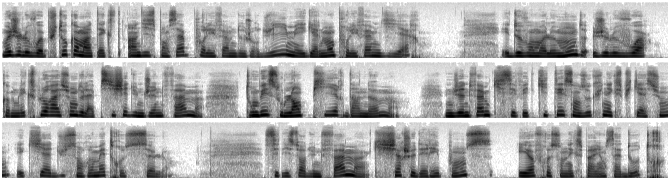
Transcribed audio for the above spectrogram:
Moi, je le vois plutôt comme un texte indispensable pour les femmes d'aujourd'hui, mais également pour les femmes d'hier. Et devant moi le monde, je le vois comme l'exploration de la psyché d'une jeune femme tombée sous l'empire d'un homme, une jeune femme qui s'est fait quitter sans aucune explication et qui a dû s'en remettre seule. C'est l'histoire d'une femme qui cherche des réponses et offre son expérience à d'autres.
